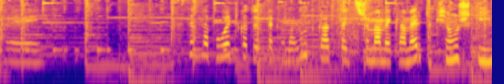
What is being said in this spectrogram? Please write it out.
Okej. Następna półeczka to jest taka malutka. Tutaj trzymamy klamerki, książki,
